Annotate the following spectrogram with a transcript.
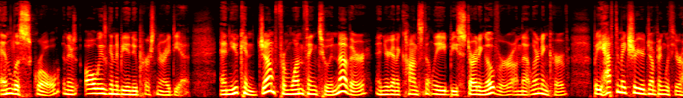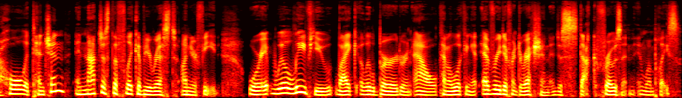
endless scroll and there's always going to be a new person or idea. And you can jump from one thing to another and you're going to constantly be starting over on that learning curve, but you have to make sure you're jumping with your whole attention and not just the flick of your wrist on your feed, or it will leave you like a little bird or an owl kind of looking at every different direction and just stuck frozen in one place.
